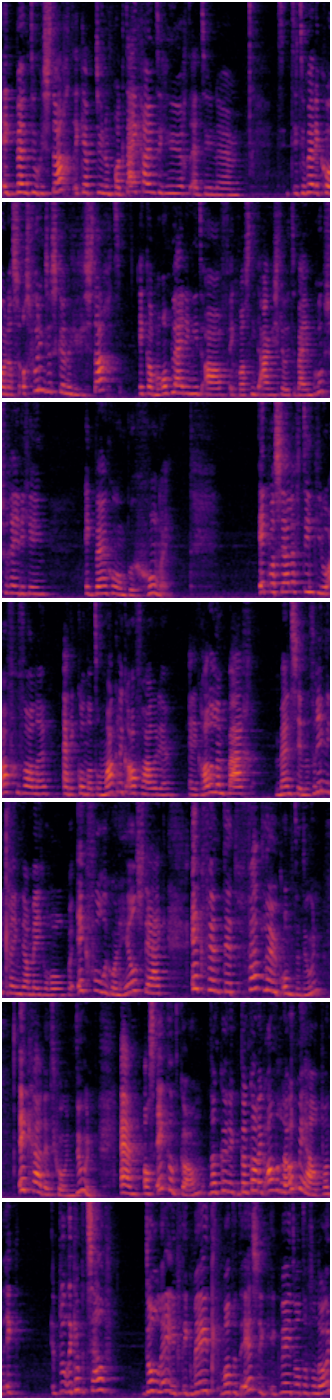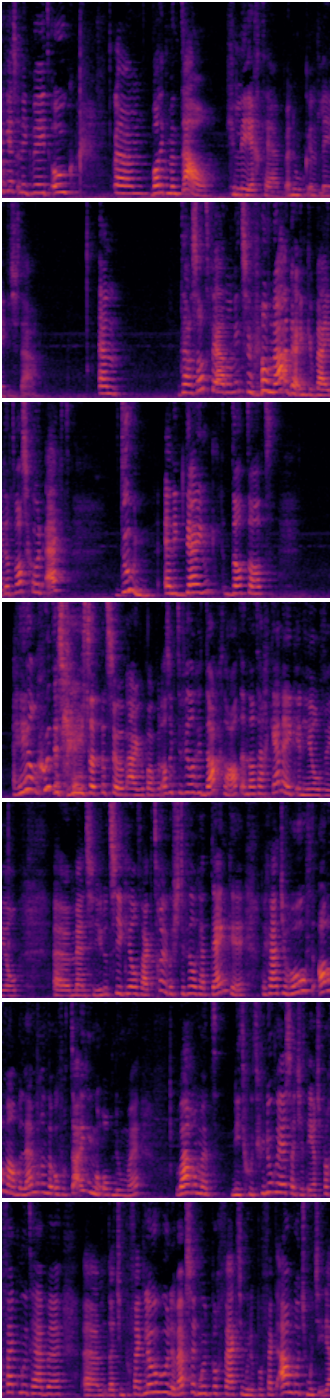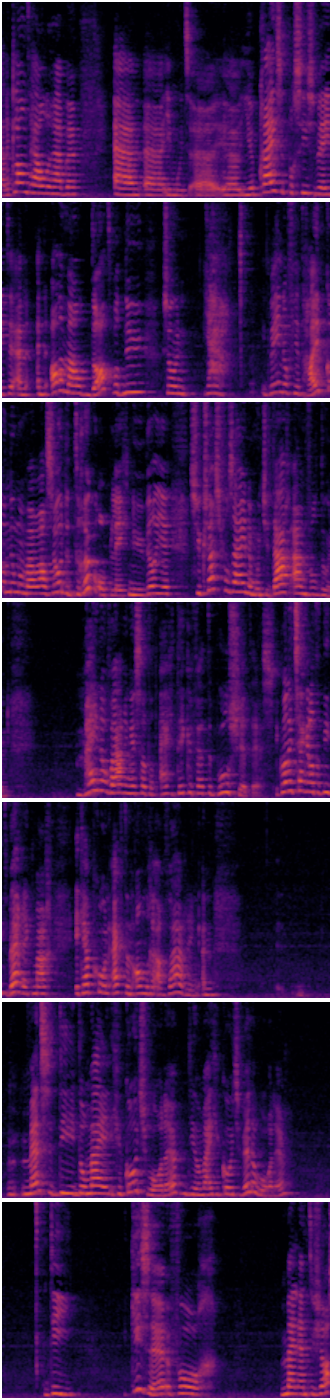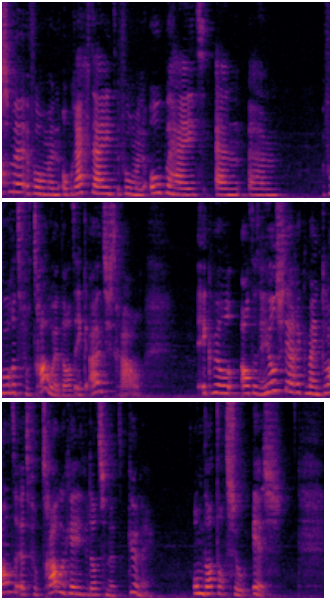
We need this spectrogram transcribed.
Ik ben toen gestart, ik heb toen een praktijkruimte gehuurd en toen, uh, toen ben ik gewoon als, als voedingsdeskundige gestart. Ik had mijn opleiding niet af, ik was niet aangesloten bij een beroepsvereniging. Ik ben gewoon begonnen. Ik was zelf 10 kilo afgevallen en ik kon dat er makkelijk afhouden. En ik had al een paar mensen in mijn vriendenkring daarmee geholpen. Ik voelde gewoon heel sterk. Ik vind dit vet leuk om te doen ik ga dit gewoon doen. En als ik dat kan, dan, kun ik, dan kan ik anderen daar ook mee helpen. Want ik, ik, heb het zelf doorleefd. Ik weet wat het is. Ik, ik weet wat er voor nodig is. En ik weet ook ehm, wat ik mentaal geleerd heb. En hoe ik in het leven sta. En daar zat verder niet zoveel nadenken bij. Dat was gewoon echt doen. En ik denk dat dat heel goed is geweest dat ik dat zo heb aangepakt. Want als ik te veel gedachten had, en dat herken ik in heel veel uh, mensen nu. Dat zie ik heel vaak terug. Als je te veel gaat denken, dan gaat je hoofd allemaal belemmerende overtuigingen opnoemen. Waarom het niet goed genoeg is, dat je het eerst perfect moet hebben, um, dat je een perfect logo, de website moet perfect, je moet een perfect aanbod, je moet je ideale klant helder hebben. En uh, je moet uh, je prijzen precies weten. En, en allemaal dat wat nu zo'n, ja, ik weet niet of je het hype kan noemen, maar waar zo de druk op ligt nu. Wil je succesvol zijn, dan moet je daaraan voldoen mijn ervaring is dat dat echt dikke vette bullshit is. Ik wil niet zeggen dat het niet werkt, maar ik heb gewoon echt een andere ervaring. En mensen die door mij gecoacht worden, die door mij gecoacht willen worden, die kiezen voor mijn enthousiasme, voor mijn oprechtheid, voor mijn openheid en ehm, voor het vertrouwen dat ik uitstraal. Ik wil altijd heel sterk mijn klanten het vertrouwen geven dat ze het kunnen, omdat dat zo is.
